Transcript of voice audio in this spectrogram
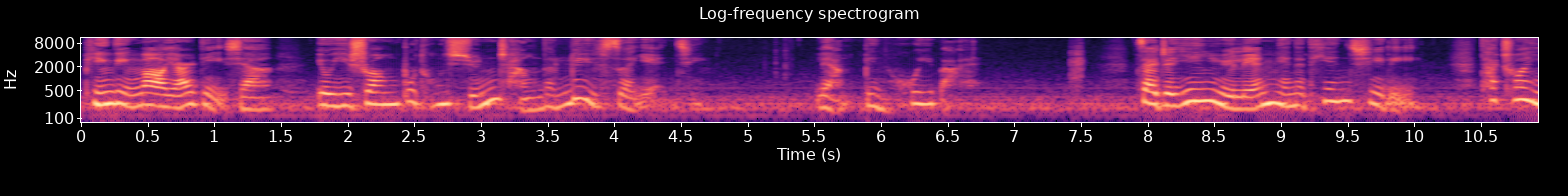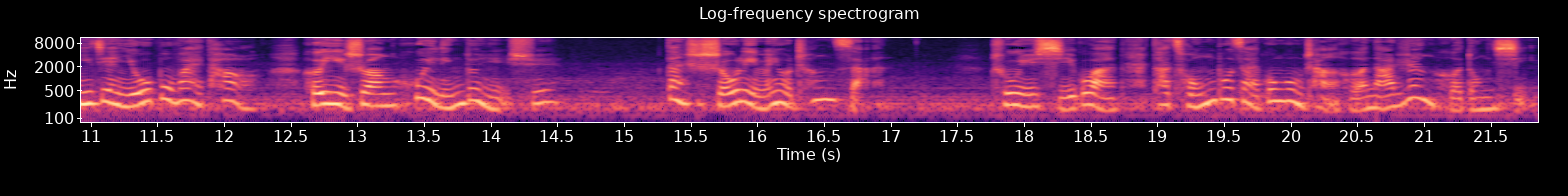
平顶帽檐底下有一双不同寻常的绿色眼睛，两鬓灰白。在这阴雨连绵的天气里，他穿一件油布外套和一双惠灵顿雨靴，但是手里没有撑伞。出于习惯，他从不在公共场合拿任何东西，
